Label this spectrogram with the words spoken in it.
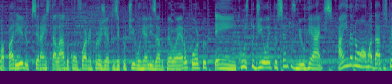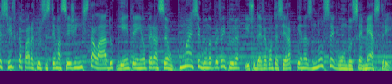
O aparelho, que será instalado conforme projeto executivo realizado pelo aeroporto, tem custo de 800 mil reais. Ainda não há uma data específica para que o sistema seja instalado e entre em operação, mas segundo a prefeitura, isso deve acontecer apenas no segundo semestre.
